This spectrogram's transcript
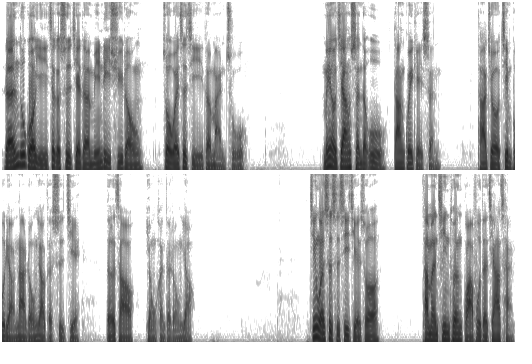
人如果以这个世界的名利虚荣作为自己的满足，没有将神的物当归给神，他就进不了那荣耀的世界，得着永恒的荣耀。经文四十七节说，他们侵吞寡妇的家产。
